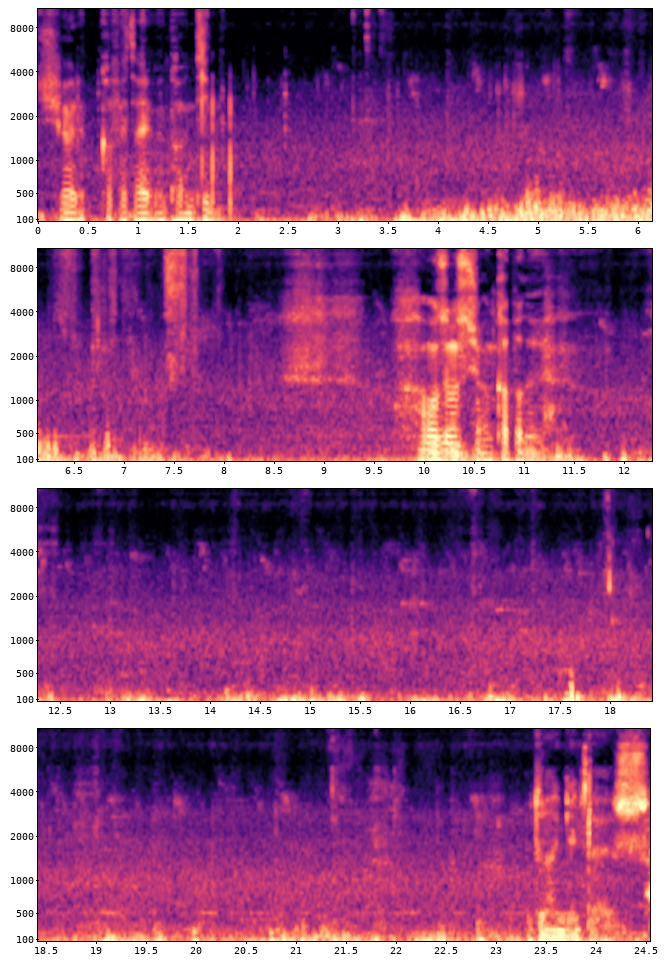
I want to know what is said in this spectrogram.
Şöyle kafeterya ve kantin. Havuzumuz şu an kapalı. Oturan gençler.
